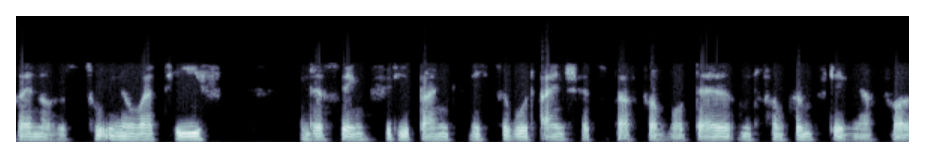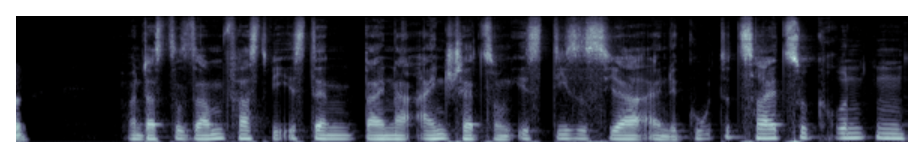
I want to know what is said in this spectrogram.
drin oder es ist zu innovativ und deswegen für die Bank nicht so gut einschätzbar vom Modell und vom künftigen Erfolg. Und das zusammenfasst, wie ist denn deine Einschätzung? Ist dieses Jahr eine gute Zeit zu gründen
